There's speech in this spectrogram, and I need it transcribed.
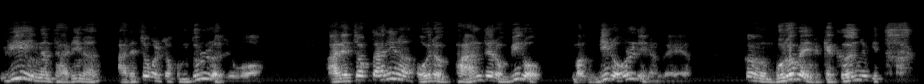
위에 있는 다리는 아래쪽을 조금 눌러주고 아래쪽 다리는 오히려 반대로 위로 막 밀어 올리는 거예요. 그럼 무릎에 이렇게 근육이 탁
